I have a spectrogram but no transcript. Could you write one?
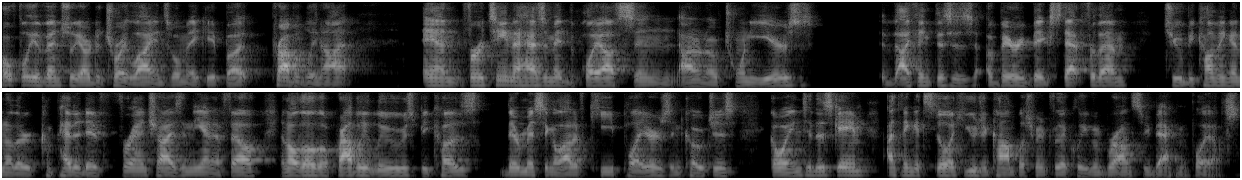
hopefully eventually our Detroit Lions will make it, but probably not. And for a team that hasn't made the playoffs in, I don't know, 20 years, I think this is a very big step for them to becoming another competitive franchise in the NFL. And although they'll probably lose because they're missing a lot of key players and coaches, going into this game, I think it's still a huge accomplishment for the Cleveland Browns to be back in the playoffs.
